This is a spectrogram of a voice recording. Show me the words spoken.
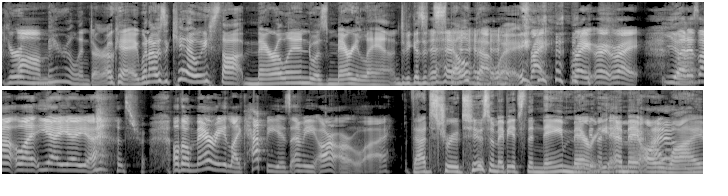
you're a um, Marylander. Okay. When I was a kid, I always thought Maryland was Maryland because it's spelled that way. right, right, right, right. Yeah. But it's not like, yeah, yeah, yeah. That's true. Although Mary, like happy, is M E R R Y. That's true too. So maybe it's the name Mary, M A R Y.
